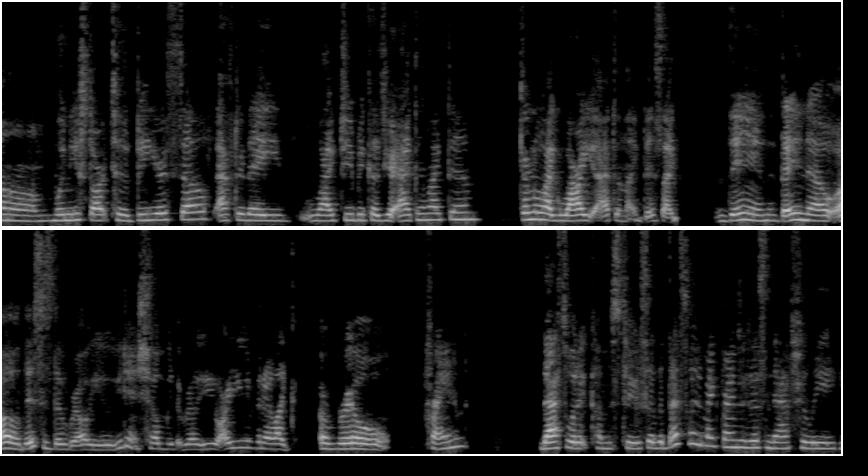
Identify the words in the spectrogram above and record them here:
um, when you start to be yourself after they've liked you because you're acting like them, they're like, why are you acting like this? Like, then they know, oh, this is the real you. You didn't show me the real you. Are you even a, like a real friend? That's what it comes to. So the best way to make friends is just naturally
